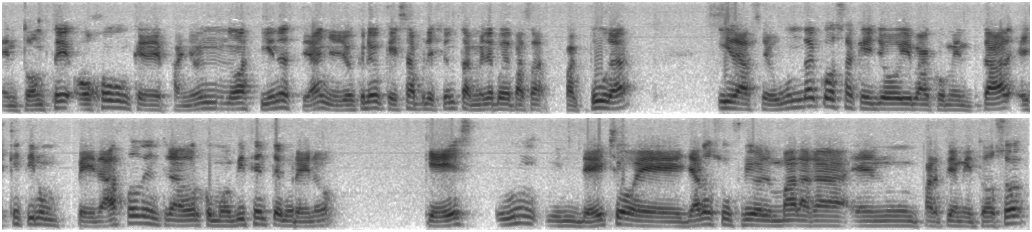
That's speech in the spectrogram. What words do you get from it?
Entonces, ojo con que el español no asciende este año. Yo creo que esa presión también le puede pasar factura. Y la segunda cosa que yo iba a comentar es que tiene un pedazo de entrenador como Vicente Moreno, que es un. De hecho, eh, ya lo sufrió el Málaga en un partido amistoso.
